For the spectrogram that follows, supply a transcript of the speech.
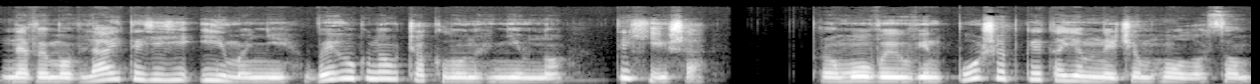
Не вимовляйте її імені. вигукнув чаклун гнівно. Тихіше. Промовив він пошепки таємничим голосом.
